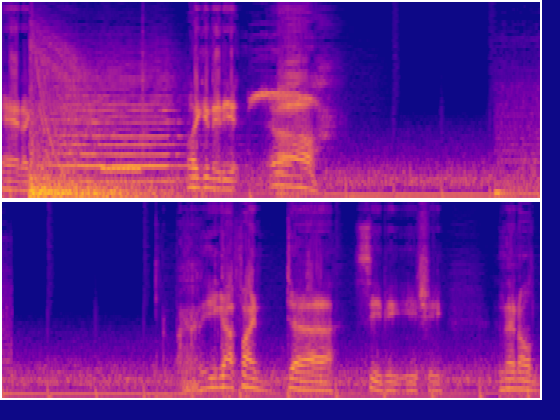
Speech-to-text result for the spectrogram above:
And I Like an idiot. Ugh. You gotta find uh, CV Ishii, and then I'll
